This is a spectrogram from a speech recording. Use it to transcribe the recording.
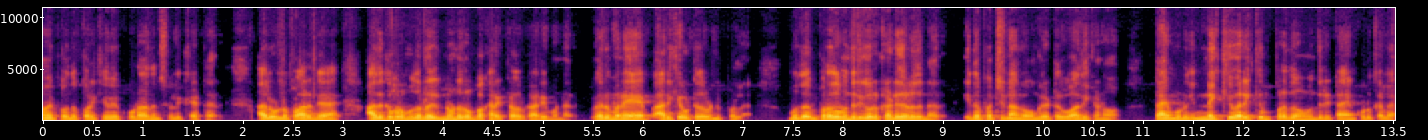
அமைப்பு வந்து குறைக்கவே கூடாதுன்னு சொல்லி கேட்டார். அதில் ஒன்று பாருங்க. அதுக்கப்புறம் முதல்வர் இன்னொன்று ரொம்ப கரெக்டாக ஒரு காரியம் பண்ணார். வெறுமனே அறிக்கை விட்டதோடு நிப்பல. முத பிரதம மந்திரிக்கு ஒரு கடிதம் எழுதினார். இதை பற்றி நாங்கள் உங்ககிட்ட விவாதிக்கணும். டைம் கொடுங்க இன்னைக்கு வரைக்கும் பிரதம மந்திரி டைம் கொடுக்கல.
